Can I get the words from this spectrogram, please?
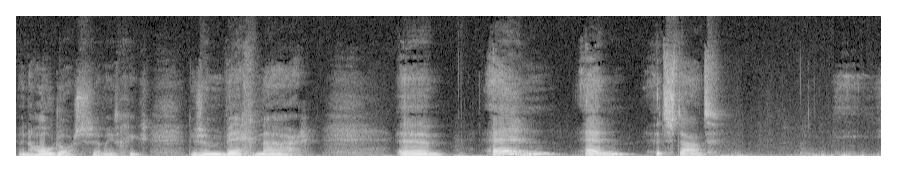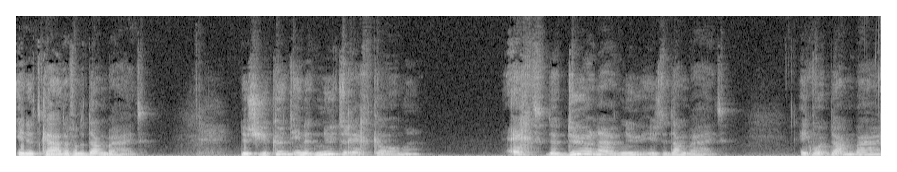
Een hodos, zeg maar in het Grieks. Dus een weg naar. Um, en, en het staat in het kader van de dankbaarheid. Dus je kunt in het nu terechtkomen. Echt, de deur naar het nu is de dankbaarheid. Ik word dankbaar.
